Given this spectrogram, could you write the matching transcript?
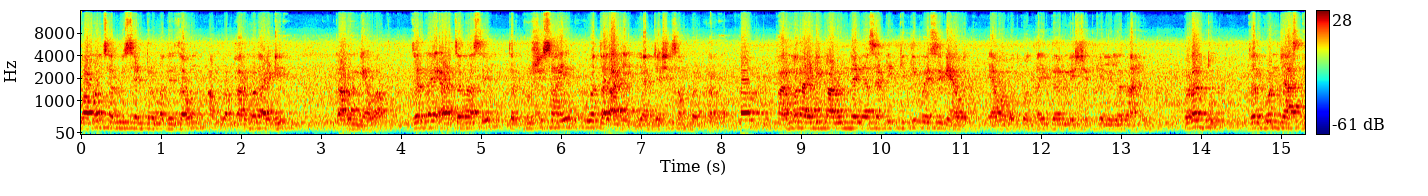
कॉमन सर्व्हिस सेंटरमध्ये जाऊन आपला फार्मर आय डी काढून घ्यावा. जर काही अडचण असेल तर कृषी सहाय्यक व तलाठी यांच्याशी संपर्क करावा. फार्मर आय डी काढून देण्यासाठी किती पैसे घ्यावेत याबाबत कोणताही दर निश्चित केलेला नाही. परंतु जर कोण जास्त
